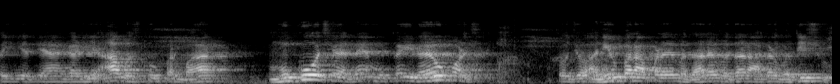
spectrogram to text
થઈએ, ત્યાં આગળ આ વસ્તુ પર બહાર મૂકવો છે અને મૂકાઈ રહ્યો પણ છે. તો જો આની ઉપર આપણે વધારે વધારે આગળ વધીશું,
